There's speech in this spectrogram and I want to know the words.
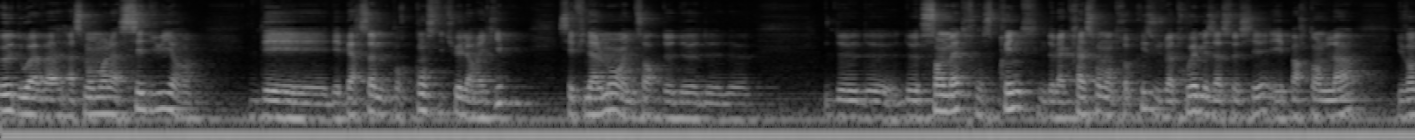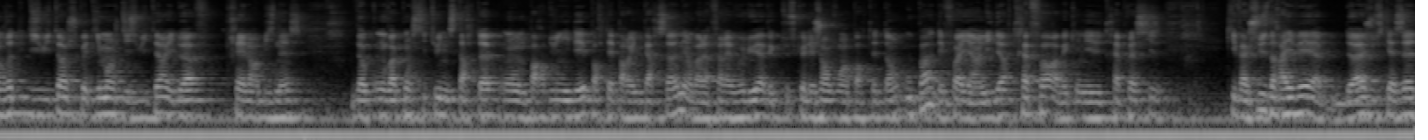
eux doivent à, ce moment-là séduire des, personnes pour constituer leur équipe. C'est finalement une sorte de, de, de, 100 mètres sprint de la création d'entreprise où je dois trouver mes associés et partant de là, du vendredi 18h jusqu'au dimanche 18h, ils doivent créer leur business. Donc on va constituer une start-up, on part d'une idée portée par une personne et on va la faire évoluer avec tout ce que les gens vont apporter dedans ou pas. Des fois, il y a un leader très fort avec une idée très précise qui va juste driver de A jusqu'à Z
